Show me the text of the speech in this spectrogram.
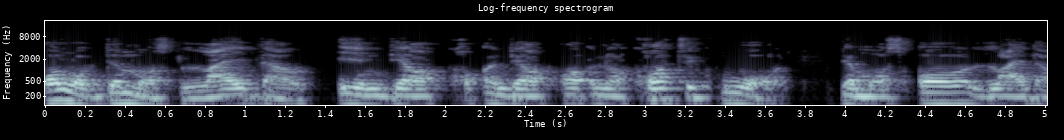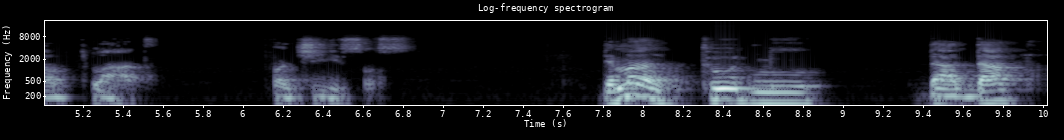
all of them must lie down in their in their in aquatic world. They must all lie down flat for Jesus. The man told me that that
